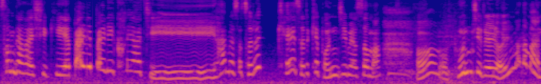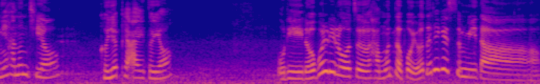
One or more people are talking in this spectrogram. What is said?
성장할 시기에 빨리빨리 커야지 하면서 저렇게 저렇게 번지면서 막 어, 뭐 분지를 얼마나 많이 하는지요. 그 옆에 아이도요. 우리 러블리 로즈 한 번 더 보여드리겠습니다.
